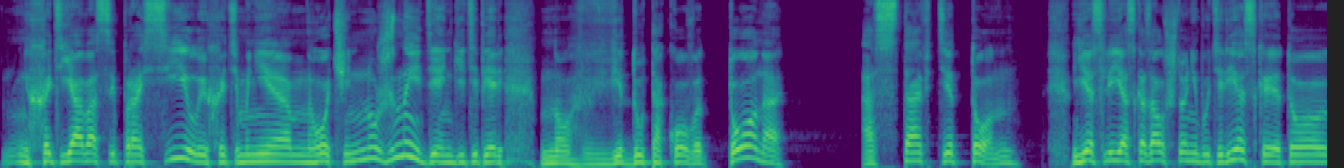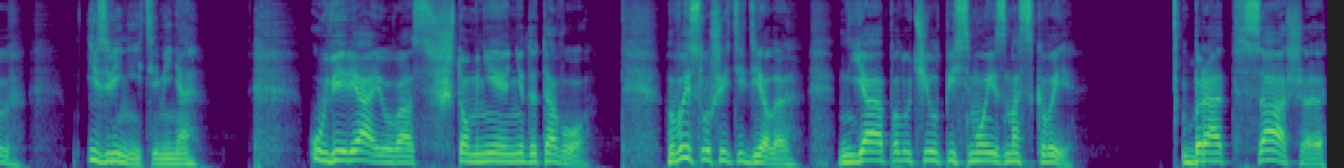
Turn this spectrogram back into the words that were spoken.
— «хоть я вас и просил, и хоть мне очень нужны деньги теперь, но ввиду такого тона...» «Оставьте тон. Если я сказал что-нибудь резкое, то извините меня. Уверяю вас, что мне не до того. Выслушайте дело. Я получил письмо из Москвы. Брат Саша,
